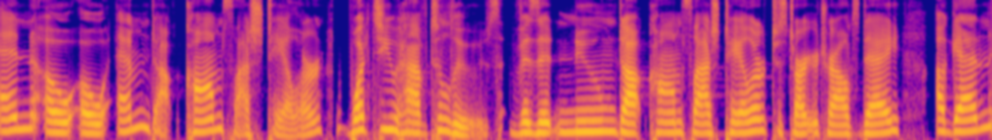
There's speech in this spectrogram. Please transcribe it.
N-O-O-M dot com slash Taylor. What do you have to lose? Visit Noom.com slash Taylor to start your trial today. Again,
